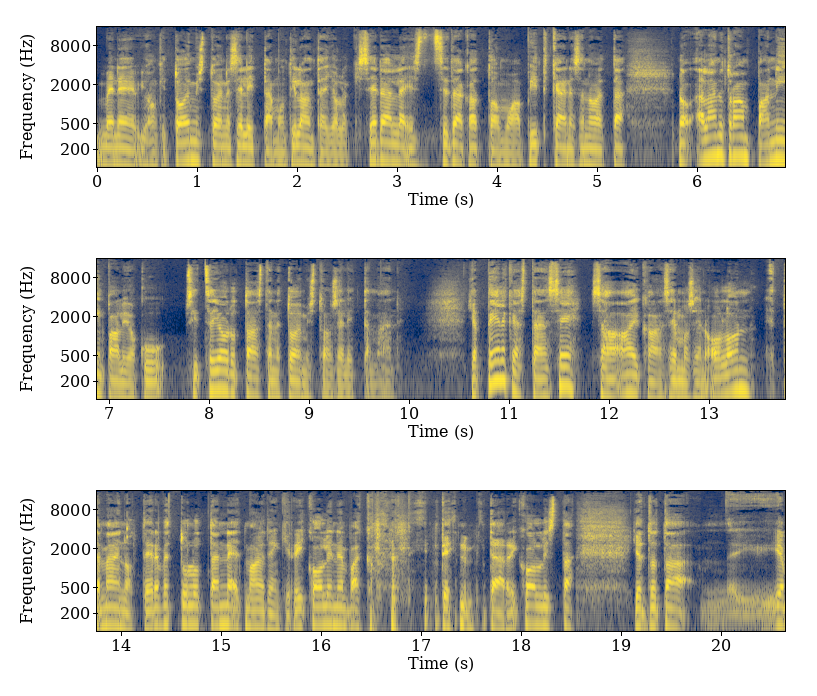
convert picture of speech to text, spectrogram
menee johonkin toimistoon ja selittää mun tilanteen jollekin sedälle ja sit sitä katsoo mua pitkään ja sanoo, että no älä nyt ramppaa niin paljon, kun sit sä joudut taas tänne toimistoon selittämään – ja pelkästään se saa aikaan semmoisen olon, että mä en ole tervetullut tänne, että mä oon jotenkin rikollinen, vaikka mä en tehnyt mitään rikollista. Ja, tota, ja,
